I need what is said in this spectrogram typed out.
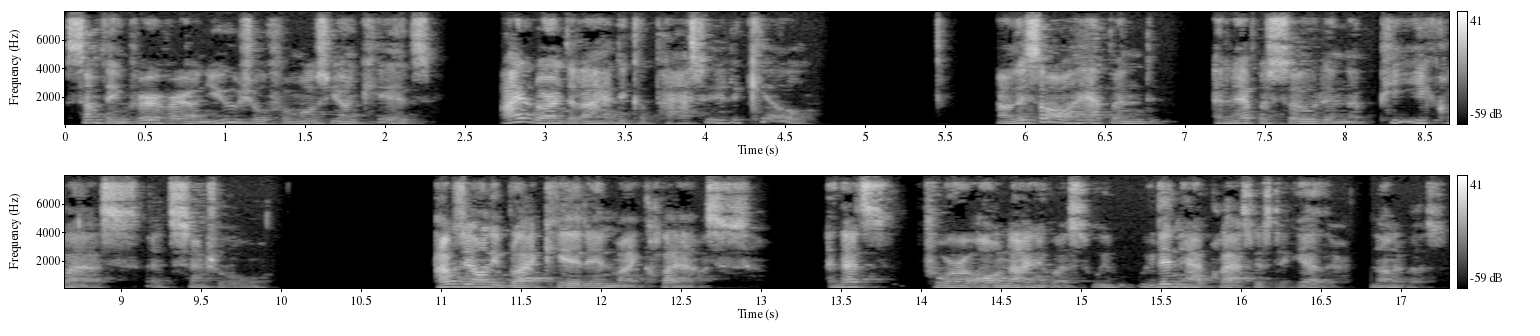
something very, very unusual for most young kids. I learned that I had the capacity to kill. Now, this all happened an episode in the PE class at Central. I was the only black kid in my class, and that's for all nine of us. We, we didn't have classes together, none of us.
